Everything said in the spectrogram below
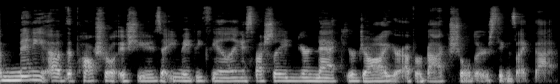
many of the postural issues that you may be feeling, especially in your neck, your jaw, your upper back, shoulders, things like that.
